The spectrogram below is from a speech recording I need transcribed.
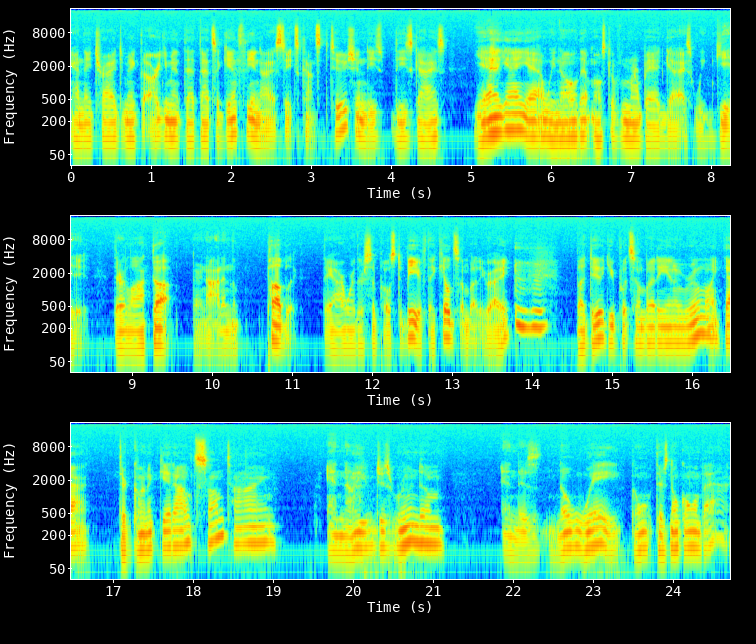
And they tried to make the argument that that's against the United States Constitution. These these guys, yeah, yeah, yeah. We know that most of them are bad guys. We get it. They're locked up. They're not in the public. They are where they're supposed to be if they killed somebody, right? Mhm. But dude, you put somebody in a room like that, they're gonna get out sometime, and now you've just ruined them, and there's no way going. There's no going back.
